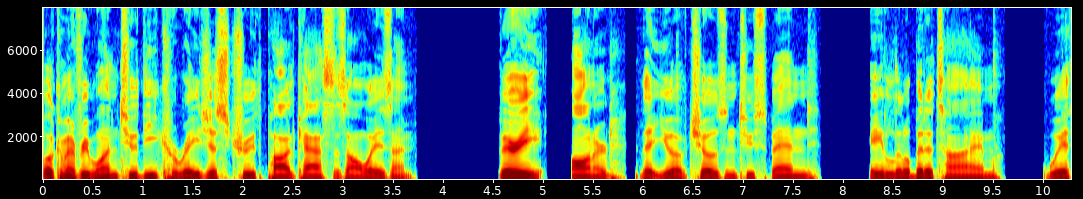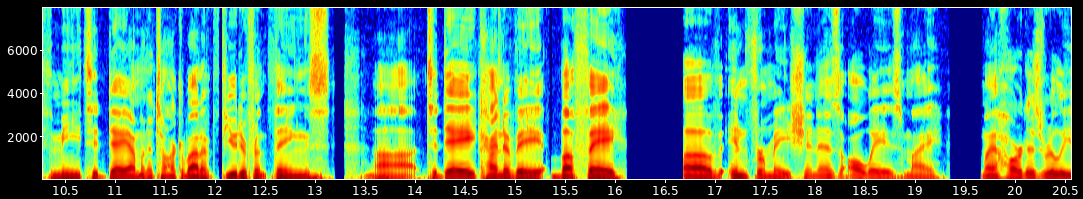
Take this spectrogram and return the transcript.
Welcome, everyone, to the Courageous Truth Podcast. As always, I'm very honored that you have chosen to spend a little bit of time with me today. I'm going to talk about a few different things uh, today, kind of a buffet of information. As always, my my heart is really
